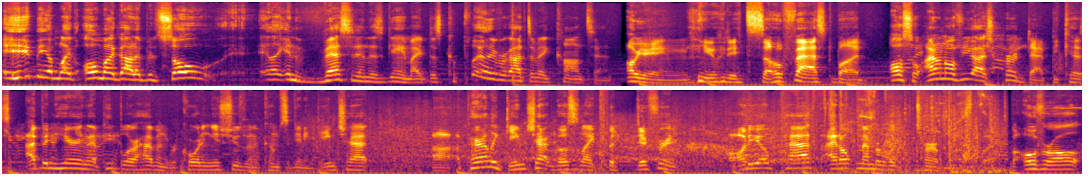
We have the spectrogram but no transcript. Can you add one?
it hit me. I'm like, oh my God, I've been so like invested in this game. I just completely forgot to make content. Oh, you're getting muted so fast, bud. Also, I don't know if you guys heard that because I've been hearing that people are having recording issues when it comes to getting game chat. Uh, apparently game chat goes like a different audio path. I don't remember what the term was, but, but overall,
